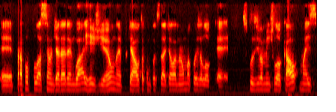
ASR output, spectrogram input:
é, para a população de Araranguá e região, né, porque a alta complexidade ela não é uma coisa lo, é, exclusivamente local, mas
